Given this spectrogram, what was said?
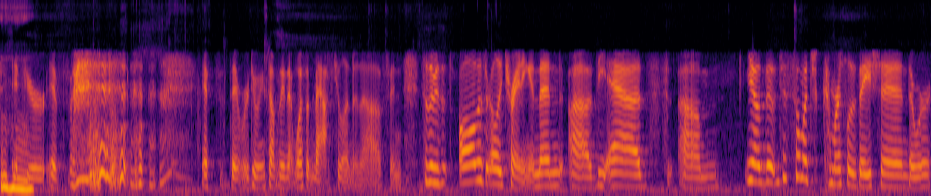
Mm-hmm. If you're if if they were doing something that wasn't masculine enough, and so there was all this early training, and then uh, the ads. Um, you know, the, just so much commercialization. There were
